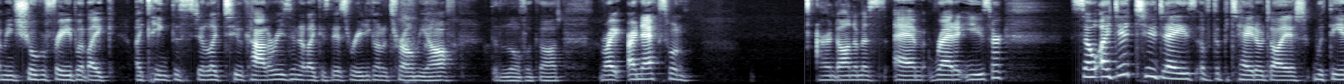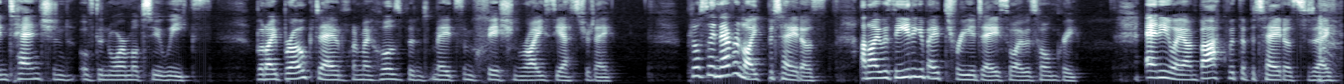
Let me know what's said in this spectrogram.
I mean, sugar free, but like, I think there's still like two calories in it. Like, is this really going to throw me off? The love of God. Right. Our next one, our anonymous um, Reddit user. So I did two days of the potato diet with the intention of the normal two weeks, but I broke down when my husband made some fish and rice yesterday. Plus, I never liked potatoes, and I was eating about three a day, so I was hungry. Anyway, I'm back with the potatoes today.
